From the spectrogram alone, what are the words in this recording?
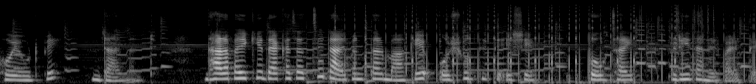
হয়ে উঠবে ডায়মন্ড। ধারাবাহিকে দেখা যাচ্ছে ডায়মন্ড তার মাকে ওষুধ দিতে এসে পৌঁছায় রিদানের বাড়িতে।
